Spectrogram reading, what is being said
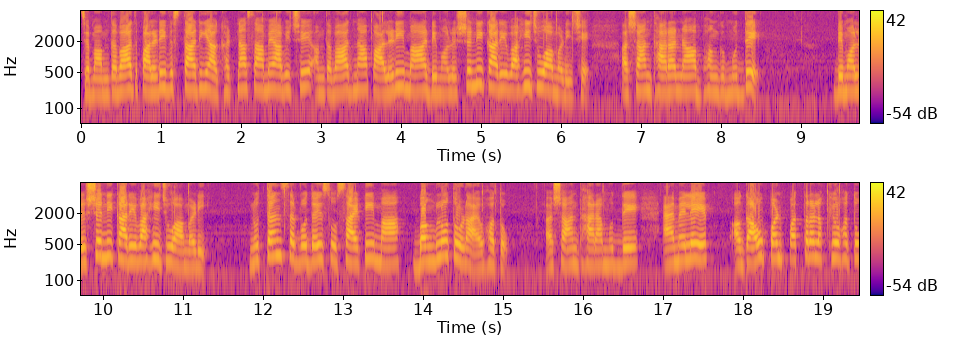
જેમાં અમદાવાદ પાલડી વિસ્તારની આ ઘટના સામે આવી છે. અમદાવાદના પાલડીમાં ડિમોલિશનની કાર્યવાહી જોવા મળી છે. અશાંત ધારાના ભંગ મુદ્દે ડિમોલિશનની કાર્યવાહી જોવા મળી. નૂતન સર્વોદય સોસાયટીમાં બંગલો તોડાયો હતો. અશાંત ધારા મુદ્દે એમએલએ અગાઉ પણ પત્ર લખ્યો હતો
